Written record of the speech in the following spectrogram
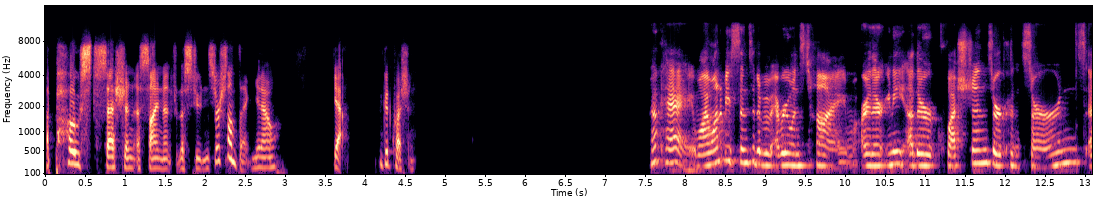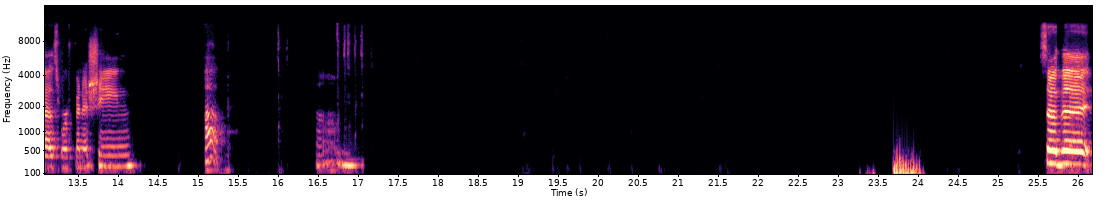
a post session assignment for the students or something you know? Yeah good question. Okay well i want to be sensitive of everyone's time. Are there any other questions or concerns as we're finishing up? Um, So the,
